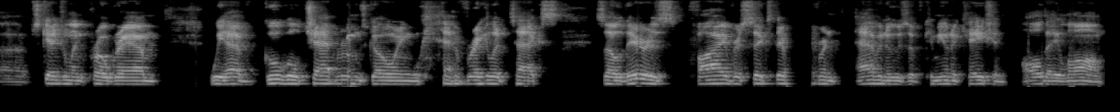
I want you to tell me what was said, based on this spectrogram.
uh, scheduling program. We have Google chat rooms going. We have regular texts. So there is five or six different avenues of communication all day long.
